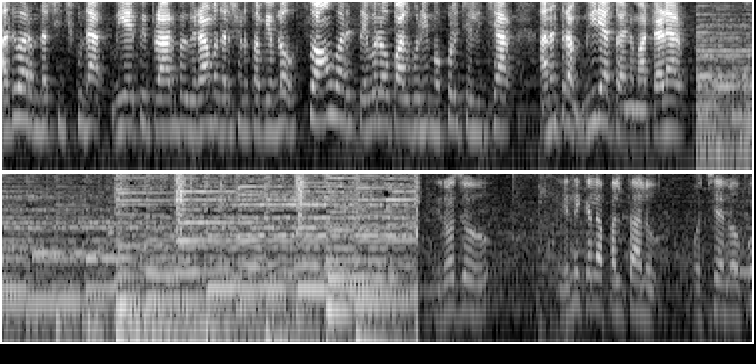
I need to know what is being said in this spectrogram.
ఆదివారం దర్శించుకున్నారు. వీఐపీ ప్రారంభ విరామ దర్శన సమయంలో స్వామివారి సేవలో పాల్గొని మొక్కులు చెల్లించారు. అనంతరం మీడియాతో ఆయన మాట్లాడారు. ఈరోజు ఎన్నికల ఫలితాలు వచ్చేలోపు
